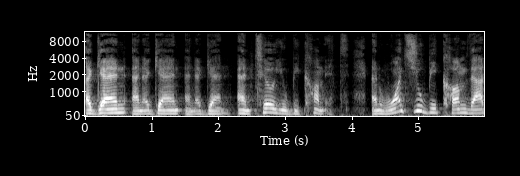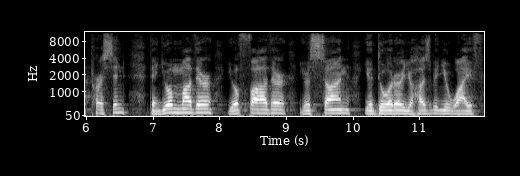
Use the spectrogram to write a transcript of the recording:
again and again and again until you become it. And once you become that person, then your mother, your father, your son, your daughter, your husband, your wife,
